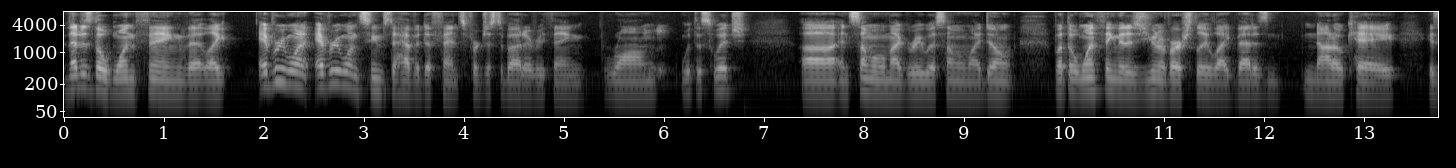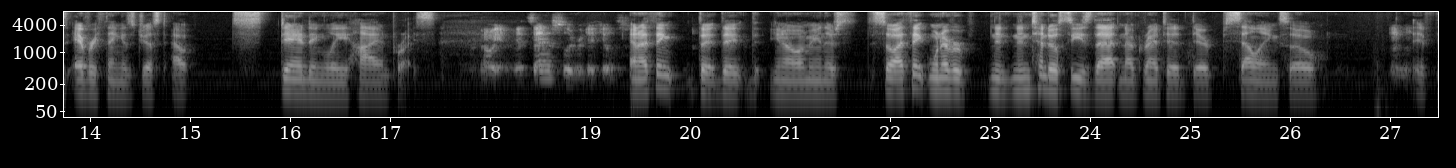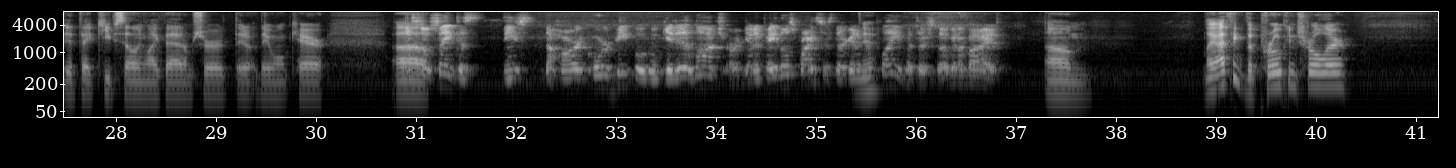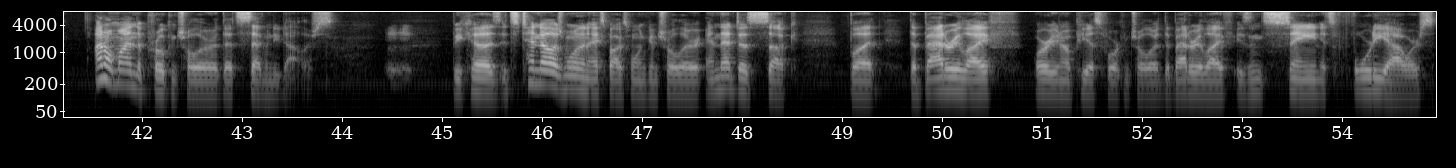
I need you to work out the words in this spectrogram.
that is the one thing that like everyone everyone seems to have a defense for just about everything wrong Mhm. with the Switch. Uh, and some of them I agree with, some of them I don't. But the one thing that is universally like that is not okay is everything is just outstandingly high in price it's absolutely ridiculous. and I think that they, th you know, I mean, there's so I think whenever N- Nintendo sees that, now granted they're selling, so Mhm. if, if they keep selling like that, I'm sure they they won't care. That's what Uh, I'm saying because these the hardcore people who get it at launch are gonna pay those prices. They're gonna Yeah. complain, but they're still gonna buy it. um, like I think the Pro controller, I don't mind the Pro controller that's seventy dollars. Because it's ten dollars more than an Xbox One controller, and that does suck. But the battery life, or you know, PS4 controller, the battery life is insane. It's forty hours.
